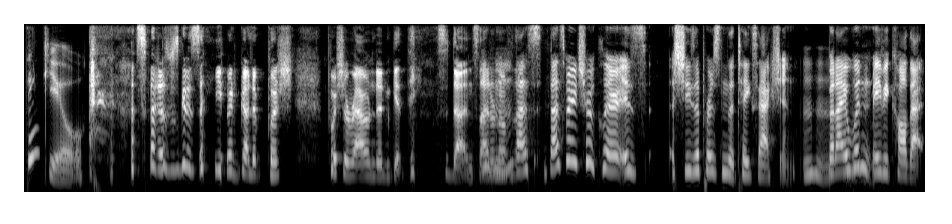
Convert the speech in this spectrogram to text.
Thank you. so I was just gonna say you would kind of push, push around and get things done. So I don't know if mm-hmm. that's, that's that's very true. Claire is she's a person that takes action, mm-hmm. but I mm-hmm. wouldn't maybe call that.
